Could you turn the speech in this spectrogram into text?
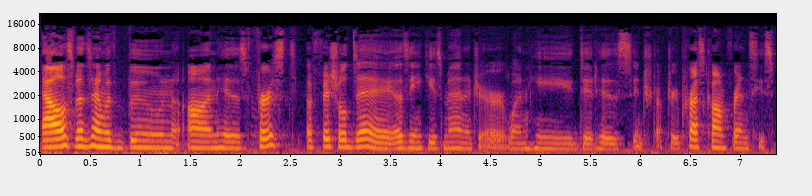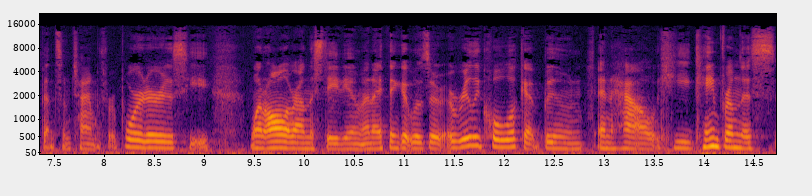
Al spent time with Boone on his first official day as Yankees manager when he did his introductory press conference. He spent some time with reporters. He went all around the stadium, and I think it was a, a really cool look at Boone and how he came from this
